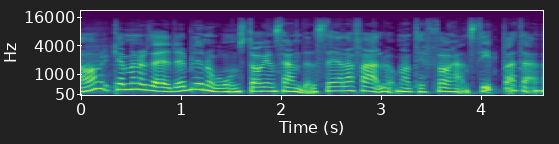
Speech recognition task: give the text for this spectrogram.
Ja, det kan man nog säga. Det blir nog onsdagens händelse i alla fall, om man till förhandstippat här.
